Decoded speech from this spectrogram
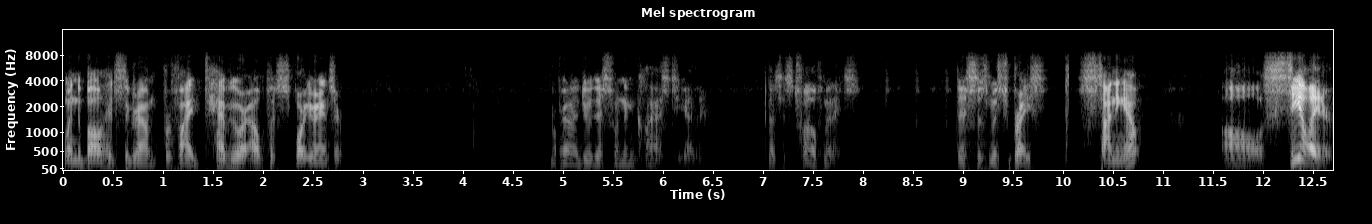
when the ball hits the ground. Provide tabular output to support your answer. We're going to do this one in class together because it's 12 minutes. This is Mr. Brice signing out. I'll see you later.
